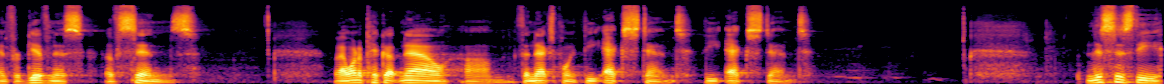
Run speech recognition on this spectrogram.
and forgiveness of sins. But I want to pick up now um, the next point the extent. The extent. And this is the,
